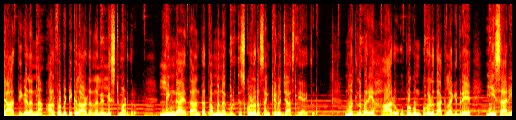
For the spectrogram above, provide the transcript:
ಜಾತಿಗಳನ್ನ ಆಲ್ಫಾಬೆಟಿಕಲ್ ಆರ್ಡರ್ನಲ್ಲಿ ಲಿಸ್ಟ್ ಮಾಡಿದ್ರು. ಲಿಂಗಾಯತ ಅಂತ ತಮ್ಮನ್ನ ಗುರುತಿಸಿಕೊಳ್ಳೋರ ಸಂಖ್ಯೆನೂ ಜಾಸ್ತಿ ಆಯಿತು. ಮೊದಲು ಬರೀ ಆರು ಉಪಗುಂಪುಗಳು ದಾಖಲಾಗಿದ್ರೆ ಈ ಸಾರಿ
